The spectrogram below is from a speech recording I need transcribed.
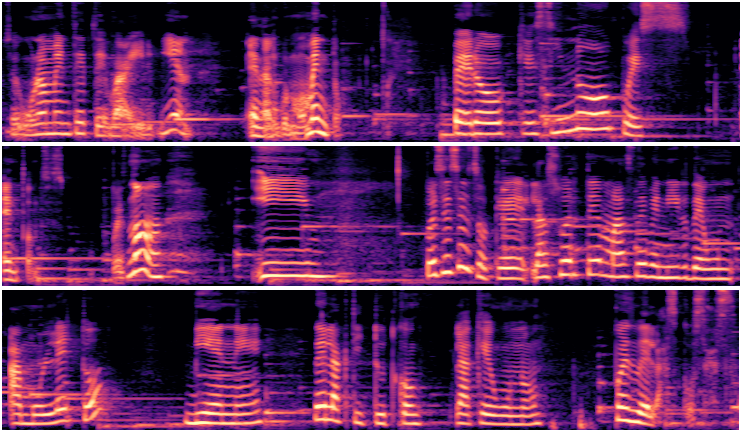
seguramente te va a ir bien en algún momento. Pero que si no, pues entonces, pues no. Y pues es eso, que la suerte más de venir de un amuleto viene de la actitud con la que uno pues ve las cosas.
